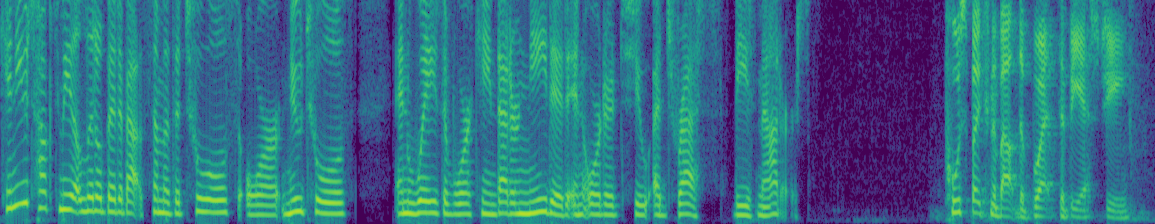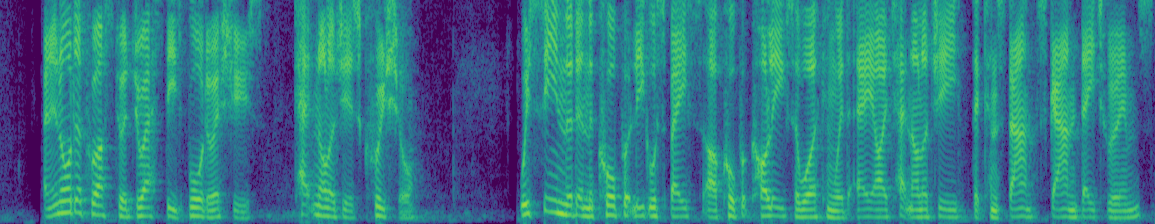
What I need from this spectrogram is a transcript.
Can you talk to me a little bit about some of the tools or new tools and ways of working that are needed in order to address these matters? Paul's spoken about the breadth of ESG. And in order for us to address these broader issues, technology is crucial. We've seen that in the corporate legal space, our corporate colleagues are working with AI technology that can stand, scan data rooms,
